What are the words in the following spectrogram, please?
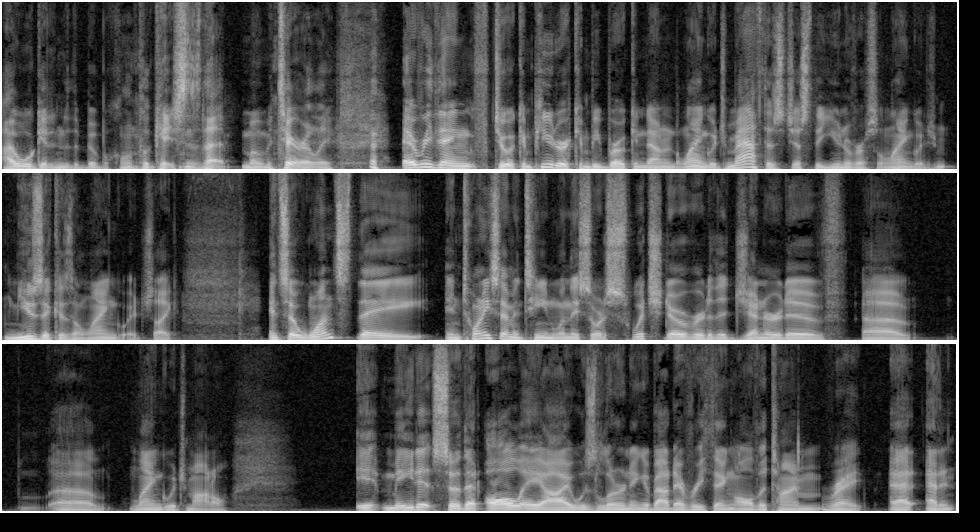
I will get into the biblical implications of that momentarily. everything to a computer can be broken down into language. Math is just the universal language. Music is a language like and so once they in 2017 when they sort of switched over to the generative uh, uh, language model, it made it so that all AI was learning about everything all the time Right. at, at an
